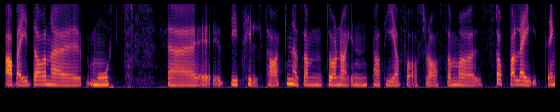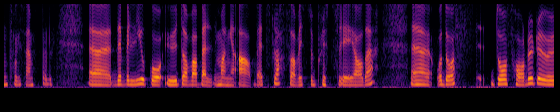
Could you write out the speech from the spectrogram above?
arbeiderne mot de tiltakene som da noen partier foreslår, som å stoppe leiting f.eks. Eh, det vil jo gå utover veldig mange arbeidsplasser hvis du plutselig gjør det. Eh, og da, da får du det jo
